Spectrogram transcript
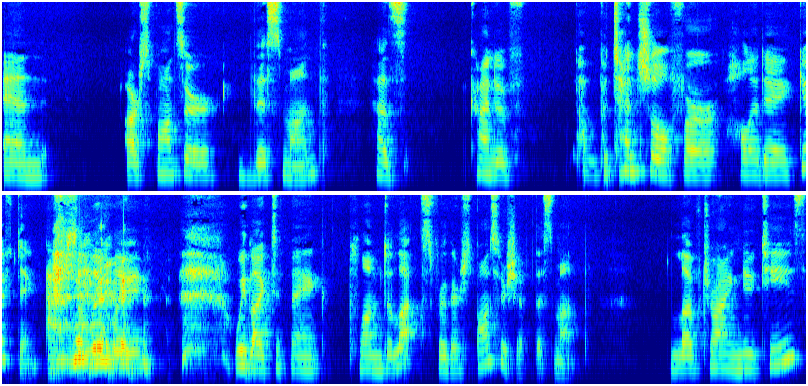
And our sponsor this month has kind of potential for holiday gifting. Absolutely. We'd like to thank Plum Deluxe for their sponsorship this month. Love trying new teas?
